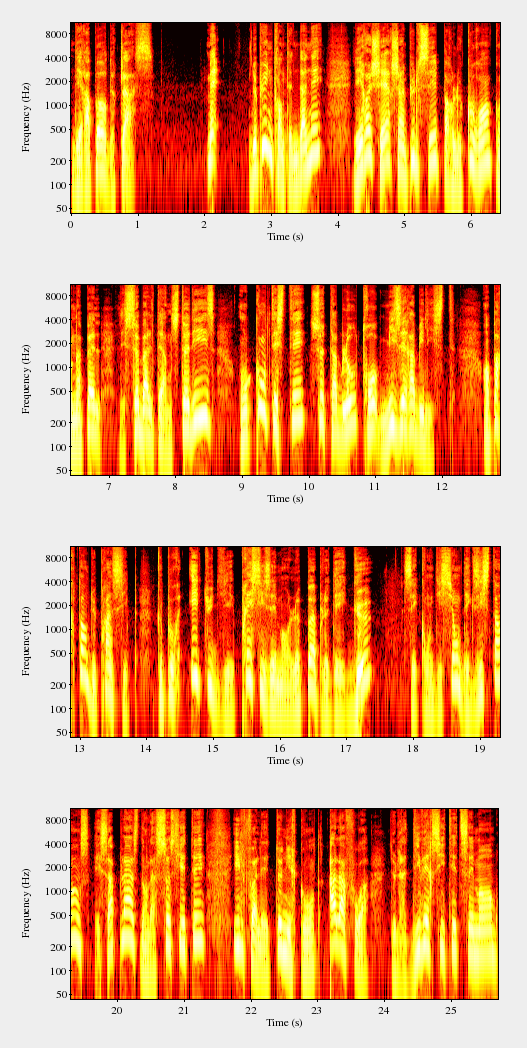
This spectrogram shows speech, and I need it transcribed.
des rapports de classe. Mais depuis une trentaine d'années, les recherches impulsées par le courant qu'on appelle les subaltern studies ont contesté ce tableau trop misérabiliste, en partant du principe que pour étudier précisément le peuple des gueux, ses conditions d'existence et sa place dans la société, il fallait tenir compte à la fois de la diversité de ses membres,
